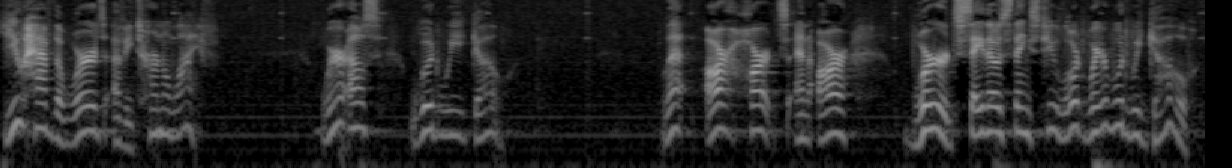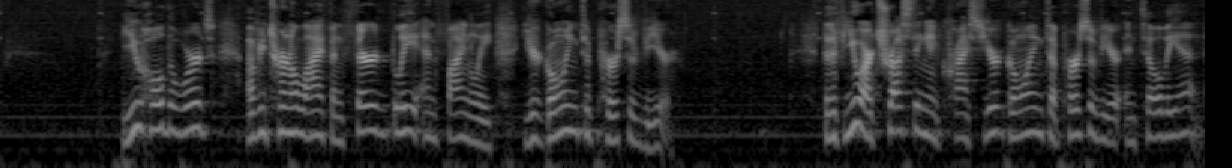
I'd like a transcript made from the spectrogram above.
You have the words of eternal life. Where else would we go? Let our hearts and our words say those things too. Lord, where would we go? You hold the words of eternal life. And thirdly and finally, you're going to persevere that if you are trusting in Christ, you're going to persevere until the end.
